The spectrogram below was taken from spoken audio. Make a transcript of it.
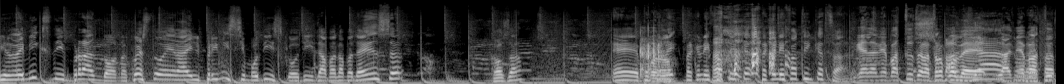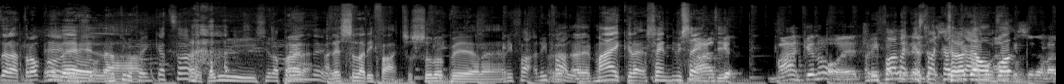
Il remix di Brandon. Questo era il primissimo disco di Dabba Dabba Dance. Cosa? Eh, perché, no? l'hai, perché l'hai fatto inca- perché l'hai fatto incazzare. Perché la mia battuta era troppo Sbagliato. bella. La mia battuta fa- era troppo eh, bella. so, tu lo fai incazzare, poi lui se la prende. adesso la rifaccio solo Sì. per. eh, Rifa- rifalla. eh, Mike, la- senti, mi Ma senti? anche, ma anche no, eh. Cioè, Rifalla che sta adesso- Ce l'abbiamo un po'- la.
